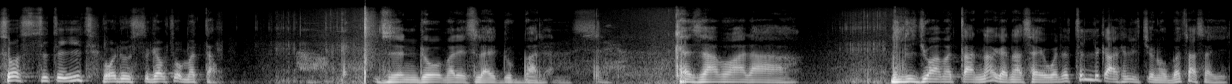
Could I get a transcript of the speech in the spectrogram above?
ሶስት ጥይት ወደ ውስጥ ገብቶ መታው። ዝንዶ መሬት ላይ ዱብ አለ። ከዛ በኋላ ልጇ መጣና ገና ሳይወለድ ትልቅ አክሊል ጭኖበት አሳየኝ።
